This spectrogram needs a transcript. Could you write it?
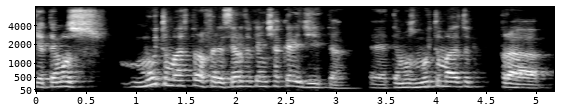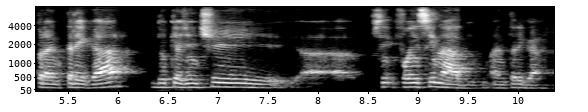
que temos muito mais para oferecer do que a gente acredita. É, temos muito mais para entregar do que a gente foi ensinado a entregar.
